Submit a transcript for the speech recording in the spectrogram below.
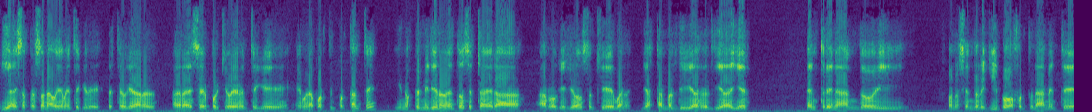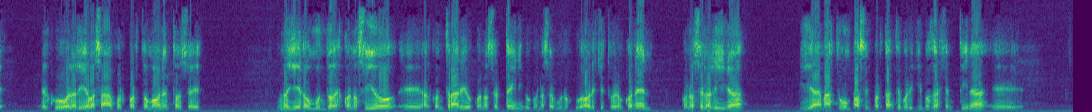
y a esas personas obviamente que les, tengo que dar agradecer porque obviamente que es un aporte importante y nos permitieron entonces traer a, a Roque Johnson que bueno ya está en Valdivia desde el día de ayer entrenando y conociendo el equipo. Afortunadamente él jugó la liga pasada por Puerto Montt entonces no llega a un mundo desconocido, eh, al contrario, conoce el técnico, conoce algunos jugadores que estuvieron con él, conoce la liga y además tuvo un paso importante por equipos de Argentina eh,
